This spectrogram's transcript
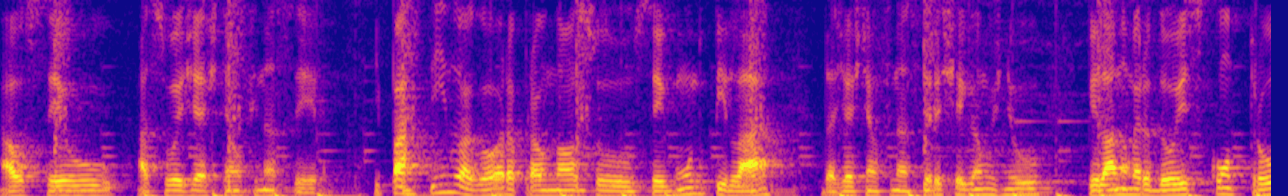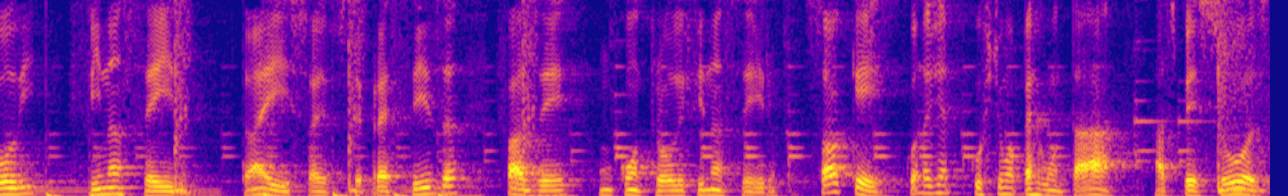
ao seu à sua gestão financeira. E partindo agora para o nosso segundo pilar da gestão financeira, chegamos no pilar número 2, controle financeiro. Então é isso, aí você precisa fazer um controle financeiro. Só que quando a gente costuma perguntar as pessoas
